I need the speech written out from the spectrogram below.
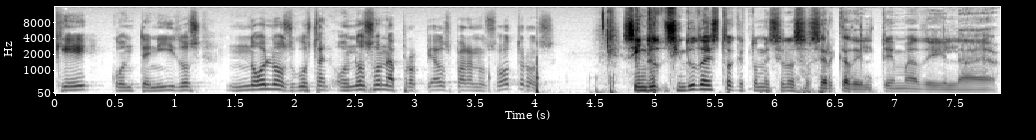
qué contenidos no nos gustan o no son apropiados para nosotros. Sin, sin duda esto que tú mencionas acerca del tema de la,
